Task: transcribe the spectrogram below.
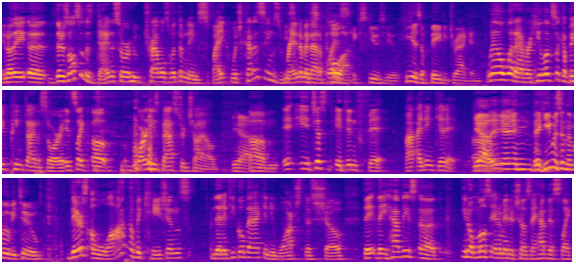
you know, they uh, there's also this dinosaur who travels with them named Spike, which kind of seems random and out of place. Hold on, excuse you. He is a baby dragon. Well, whatever. He looks like a big pink dinosaur. It's like uh, Barney's bastard child. Yeah. Um. It, it just it didn't fit. I, I didn't get it. Yeah, Um, and the, he was in the movie too. There's a lot of occasions that if you go back and you watch this show, they they have these. Uh, you know, most animated shows they have this like.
